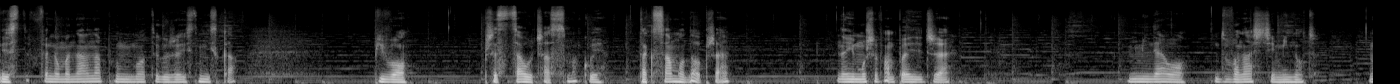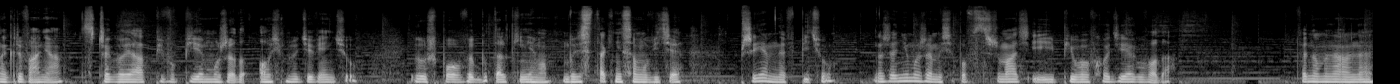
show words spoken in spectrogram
Jest fenomenalna pomimo tego, że jest niska. Piwo przez cały czas smakuje tak samo dobrze. No i muszę wam powiedzieć, że minęło 12 minut nagrywania, z czego ja piwo piję może od 8-9 już połowy butelki nie mam, bo jest tak niesamowicie przyjemne w piciu, że nie możemy się powstrzymać i piwo wchodzi jak woda. Fenomenalne,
